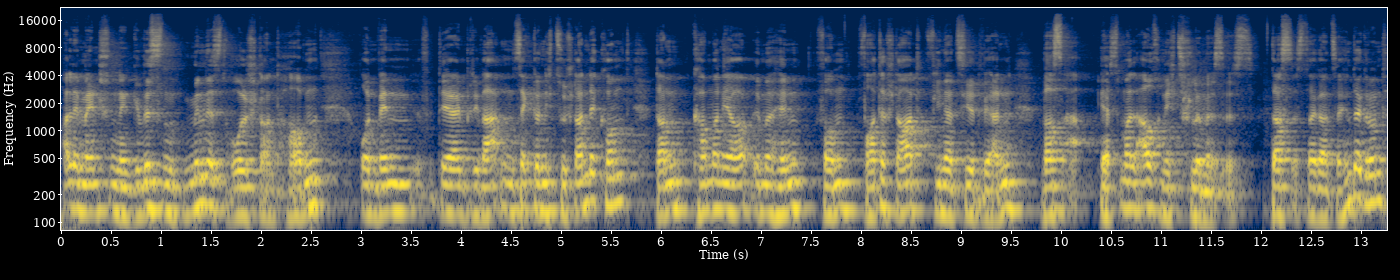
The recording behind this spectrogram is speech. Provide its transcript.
alle Menschen einen gewissen Mindestwohlstand haben. Und wenn der im privaten Sektor nicht zustande kommt, dann kann man ja immerhin vom Vaterstaat finanziert werden, was erstmal auch nichts Schlimmes ist. Das ist der ganze Hintergrund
